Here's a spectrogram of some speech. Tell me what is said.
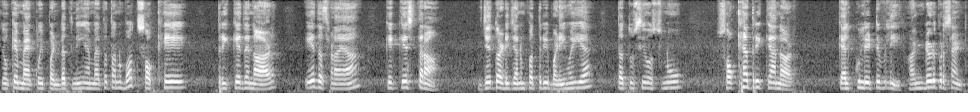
ਕਿਉਂਕਿ ਮੈਂ ਕੋਈ ਪੰਡਤ ਨਹੀਂ ਹਾਂ। ਮੈਂ ਤਾਂ ਤੁਹਾਨੂੰ ਬਹੁਤ ਸੌਖੇ ਤਰੀਕੇ ਦੇ ਨਾਲ ਇਹ ਦੱਸਣਾ ਆ ਕਿ ਕਿਸ ਤਰ੍ਹਾਂ ਜੇ ਤੁਹਾਡੀ ਜਨਮ ਪੱਤਰੀ ਬਣੀ ਹੋਈ ਹੈ, ਤਾਂ ਤੁਸੀਂ ਉਸ ਨੂੰ ਸੌਖਿਆਂ ਤਰੀਕਿਆਂ ਨਾਲ ਕੈਲਕੂਲੇਟਿਵਲੀ 100%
